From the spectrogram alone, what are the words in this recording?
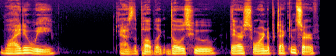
Why do we, as the public, those who they are sworn to protect and serve,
